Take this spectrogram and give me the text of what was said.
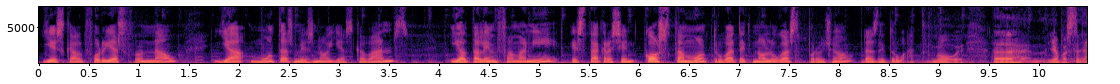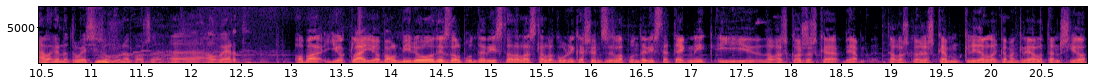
i és que al Four Years From Now hi ha moltes més noies que abans i el talent femení està creixent. Costa molt trobar tecnòlogues, però jo les he trobat. Molt bé. Uh, ja m'estranyava que no trobessis alguna cosa. Uh, Albert? Home, jo, clar, jo me'l miro des del punt de vista de les telecomunicacions, des del punt de vista tècnic i de les coses que, de les coses que em criden, que m'han cridat l'atenció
